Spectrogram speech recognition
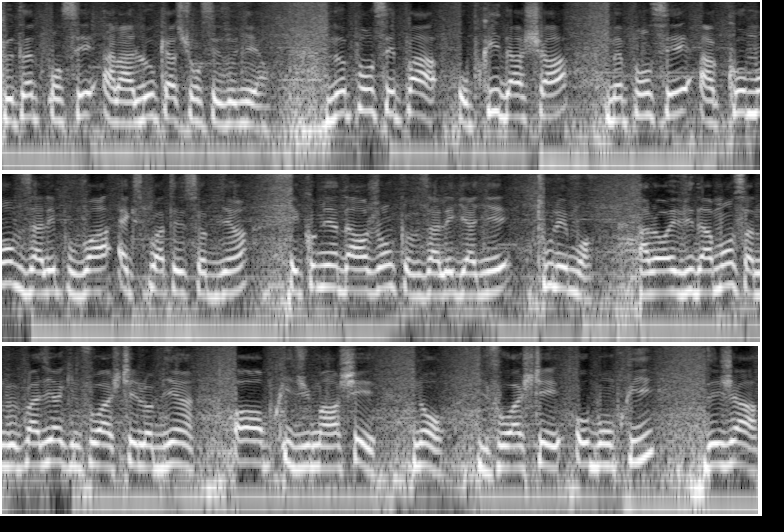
peut-être penser à la location saisonnière. Ne pensez pas au prix d'achat, mais pensez à comment vous allez pouvoir exploiter ce bien et combien d'argent que vous allez gagner tous les mois. Alors évidemment, ça ne veut pas dire qu'il faut acheter le bien hors prix du marché. Non, il faut acheter au bon prix. Déjà,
